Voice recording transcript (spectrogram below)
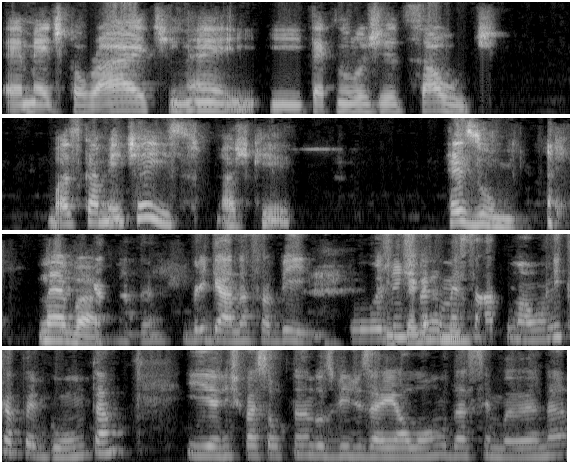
é, medical writing, né? E, e tecnologia de saúde. Basicamente é isso. Acho que resume, né, Bar? Obrigada. Obrigada, Fabi. Hoje a gente vai começar com uma única pergunta e a gente vai soltando os vídeos aí ao longo da semana.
